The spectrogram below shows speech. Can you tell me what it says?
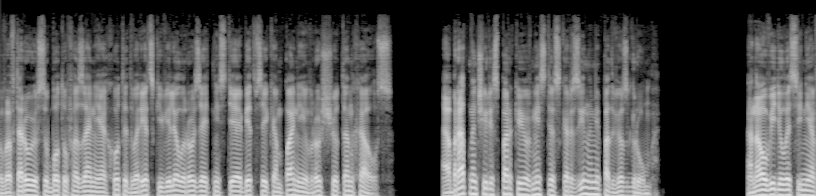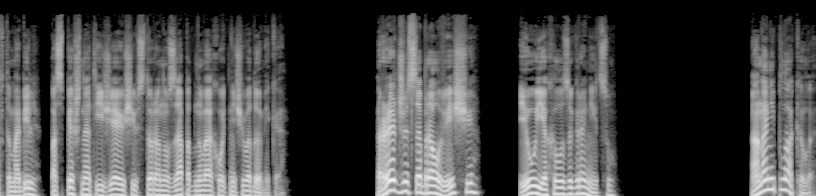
Во вторую субботу фазани охоты Дворецкий велел Розе отнести обед всей компании в рощу Танхаус. Обратно через парк ее вместе с корзинами подвез грум. Она увидела синий автомобиль, поспешно отъезжающий в сторону западного охотничьего домика. Реджи собрал вещи и уехал за границу. Она не плакала,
